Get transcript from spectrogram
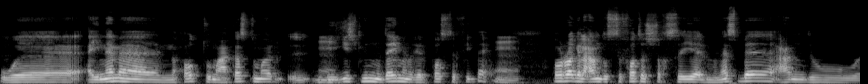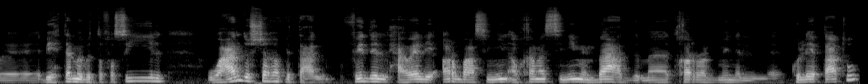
وأينما نحطه مع customer ما بيجيش منه دايما غير positive feedback هو الراجل عنده الصفات الشخصية المناسبة عنده آه، بيهتم بالتفاصيل وعنده الشغف بالتعلم. فضل حوالي أربع سنين أو خمس سنين من بعد ما اتخرج من الكلية بتاعته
